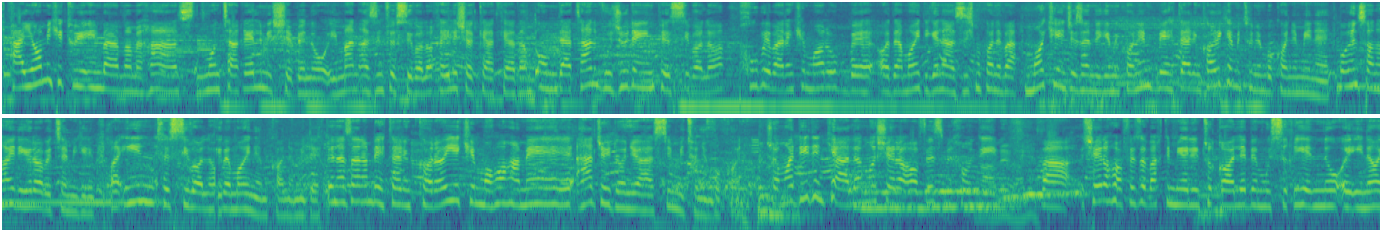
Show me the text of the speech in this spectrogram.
پیامی که توی این برنامه هست منتقل میشه به نوعی. من از این فستیوال ها خیلی شرکت کردم. عمدتا وجود این فستیوال ها خوبه برای اینکه ما رو به آدمای دیگه نزدیک می‌کنه و ما که اینجا زندگی می‌کنیم بهترین کاری که می‌تونیم بکنیم اینه با انسان های دیگه رابطه می‌گیریم و این فستیوال به ما این امکانو میده. به نظرم بهترین کارهاییه که ماها همه هر جای دنیا هستیم می‌تونیم بکنیم. شما دیدین که الان ما شعر حافظ میخوندیم و شعر حافظ وقتی میاریم تو قالب موسیقی نوع اینا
